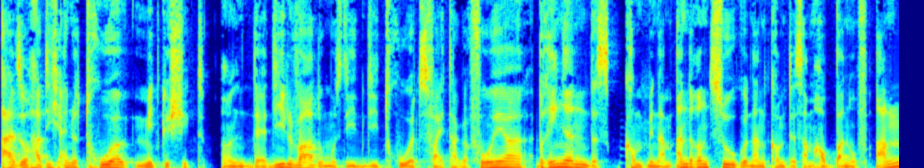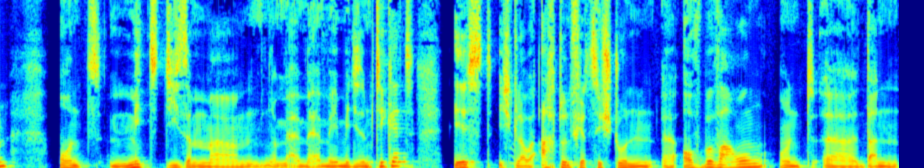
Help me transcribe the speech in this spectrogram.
Also hatte ich eine Truhe mitgeschickt. Und der Deal war, du musst die, die Truhe zwei Tage vorher bringen, das kommt mit einem anderen Zug und dann kommt es am Hauptbahnhof an. Und mit diesem, äh, mit diesem Ticket ist, ich glaube, 48 Stunden äh, Aufbewahrung und äh, dann,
